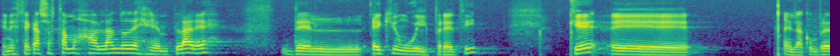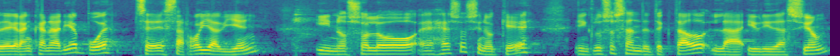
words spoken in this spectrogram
En este caso estamos hablando de ejemplares del Equium wilpreti que eh, en la cumbre de Gran Canaria, pues se desarrolla bien y no solo es eso, sino que incluso se han detectado la hibridación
